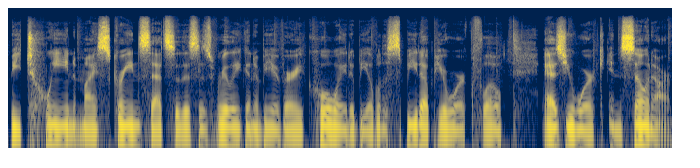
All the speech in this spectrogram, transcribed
between my screen sets. So this is really going to be a very cool way to be able to speed up your workflow as you work in Sonar.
